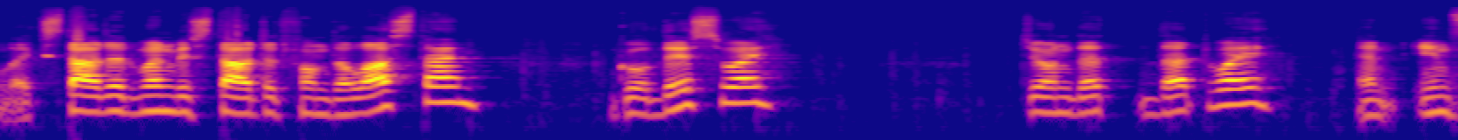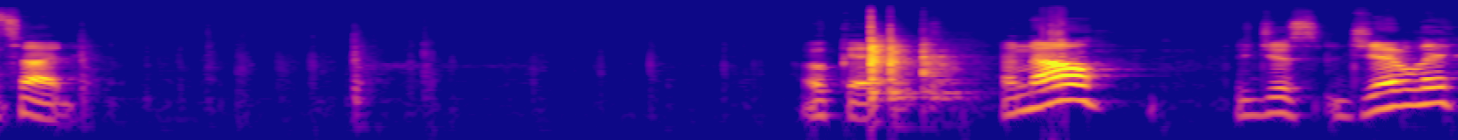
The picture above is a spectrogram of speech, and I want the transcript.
like started when we started from the last time. Go this way, turn that that way and inside. okay. And now you just gently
